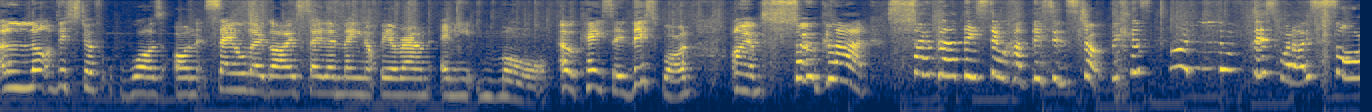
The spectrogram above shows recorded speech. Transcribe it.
A lot of this stuff was on sale though, guys, so there may not be around anymore. Okay, so this one, I am so glad, so glad they still have this in stock because I love this when I saw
